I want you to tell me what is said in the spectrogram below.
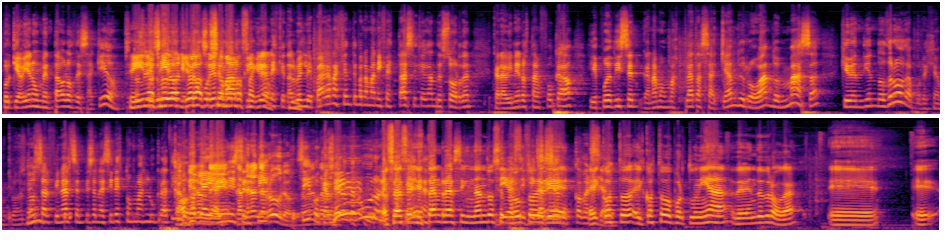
Porque habían aumentado los de saqueo. Sí, Entonces, no, yo creo que yo está lo asocio más a los criminales que tal vez le pagan a gente para manifestarse y que hagan desorden. Carabinero está enfocado y después dicen ganamos más plata saqueando y robando en masa que vendiendo droga, por ejemplo. Entonces al final se empiezan a decir esto es más lucrativo. Cambiaron porque de- hay cambiaron de rubro, Sí, cambiaron porque de cambiaron de rubro. O sea, se están reasignándose producto de que el costo, el costo de oportunidad de vender droga, eh, eh,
